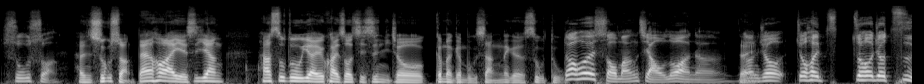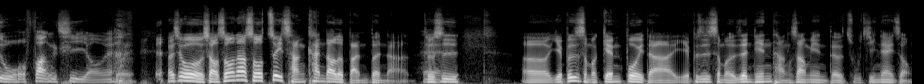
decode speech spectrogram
舒爽，很舒爽。但是后来也是一样。它速度越来越快的时候，其实你就根本跟不上那个速度，对，会手忙脚乱啊，然后你就就会最后就自我放弃，有没有？对。而且我小时候那时候最常看到的版本啊，就是呃，也不是什么 Game Boy 的啊，也不是什么任天堂上面的主机那种，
